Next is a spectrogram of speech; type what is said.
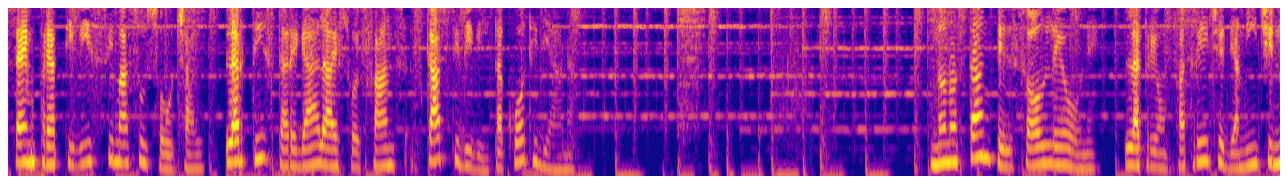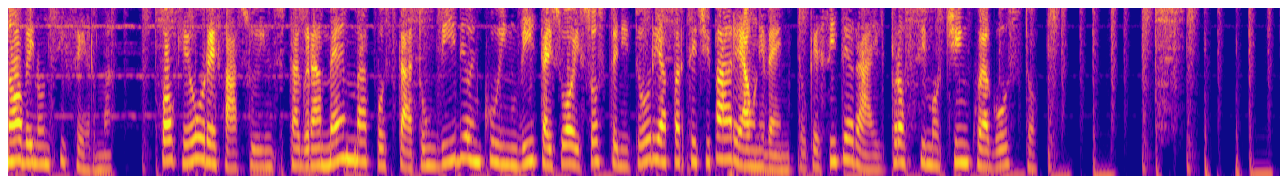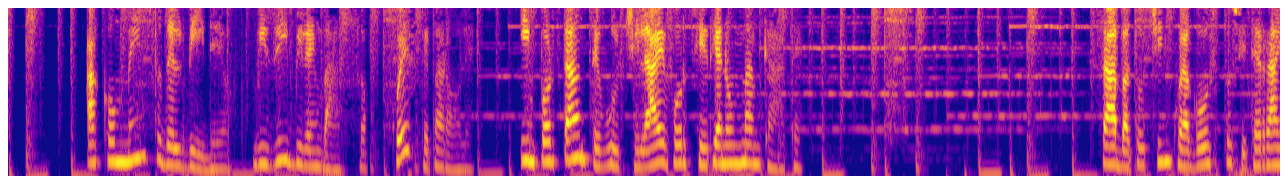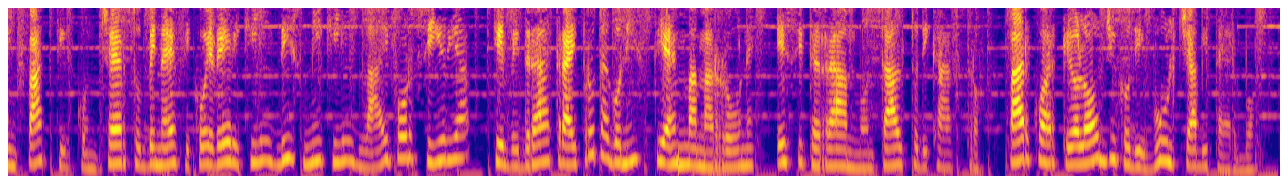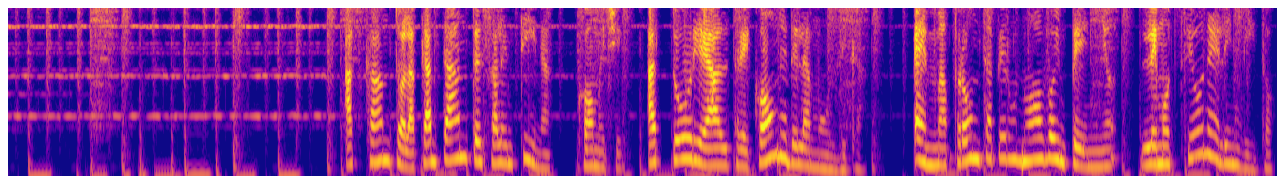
Sempre attivissima su social, l'artista regala ai suoi fans scatti di vita quotidiana. Nonostante il Sol Leone, la trionfatrice di Amici 9 non si ferma. Poche ore fa su Instagram Emma ha postato un video in cui invita i suoi sostenitori a partecipare a un evento che si terrà il prossimo 5 agosto. A commento del video, visibile in basso, queste parole. Importante Vulci Live for Siria non mancate. Sabato 5 agosto si terrà infatti il concerto benefico Everi Kill This Me Kill Live for Syria, che vedrà tra i protagonisti Emma Marrone, e si terrà a Montalto di Castro, parco archeologico di Vulce a Viterbo. Accanto alla cantante salentina, comici, attori e altre icone della musica. Emma pronta per un nuovo impegno, l'emozione e l'invito.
